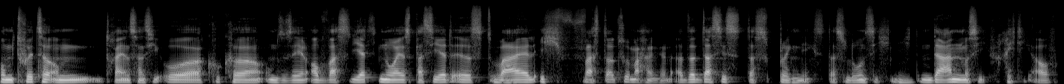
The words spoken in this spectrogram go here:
um Twitter um 23 Uhr gucke, um zu sehen, ob was jetzt Neues passiert ist, mhm. weil ich was dazu machen kann. Also das ist, das bringt nichts, das lohnt sich nicht. Und dann muss ich richtig auf,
